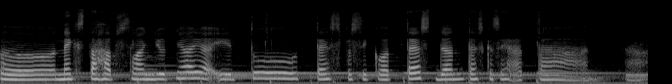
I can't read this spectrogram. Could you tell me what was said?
uh, next tahap selanjutnya yaitu tes psikotes dan tes kesehatan. Nah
